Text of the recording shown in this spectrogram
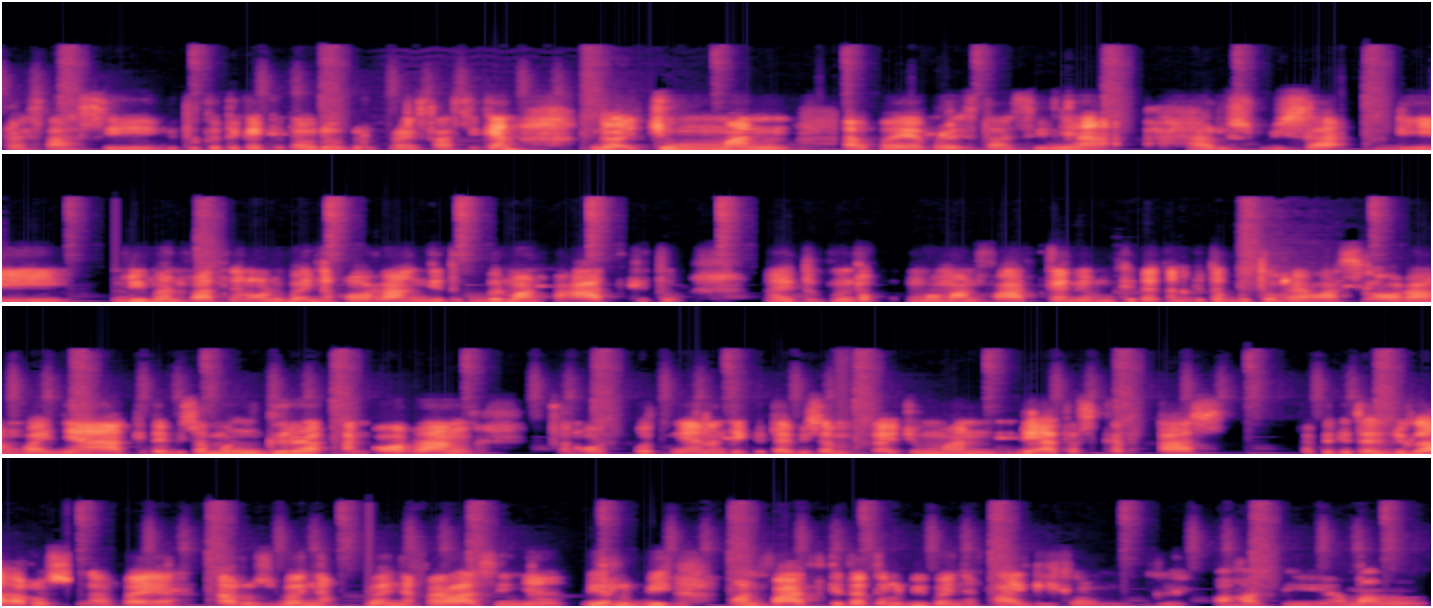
prestasi gitu. Ketika kita udah berprestasi kan nggak cuman apa ya prestasinya harus bisa di dimanfaatkan oleh banyak orang gitu bermanfaat gitu. Nah itu untuk memanfaatkan ilmu kita kan kita butuh relasi orang banyak kita bisa menggerakkan orang kan outputnya nanti kita bisa nggak cuman di atas kertas tapi kita juga harus apa ya harus banyak banyak relasinya. Biar lebih manfaat kita tuh lebih banyak lagi kalau menurut gue. Sepakat sih emang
